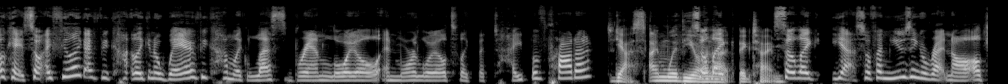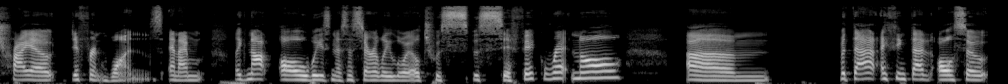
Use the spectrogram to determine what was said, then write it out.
Okay, so I feel like I've become like in a way I've become like less brand loyal and more loyal to like the type of product. Yes, I'm with you So, on like- that big time. So like yeah, so if I'm using a retinol, I'll try out different ones and I'm like not always necessarily loyal to a specific retinol. Um but that I think that also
